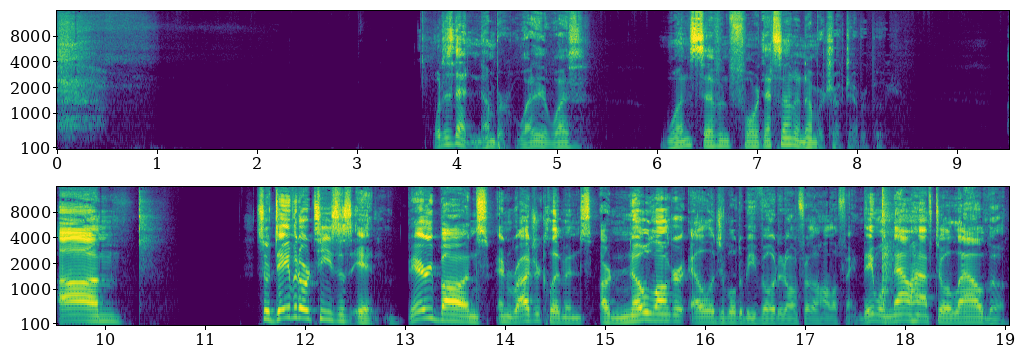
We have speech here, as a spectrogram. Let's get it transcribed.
What is that number? What it was 174. That's not a number, truck driver Pookie. Um so David Ortiz is in. Barry Bonds and Roger Clemens are no longer eligible to be voted on for the Hall of Fame. They will now have to allow the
